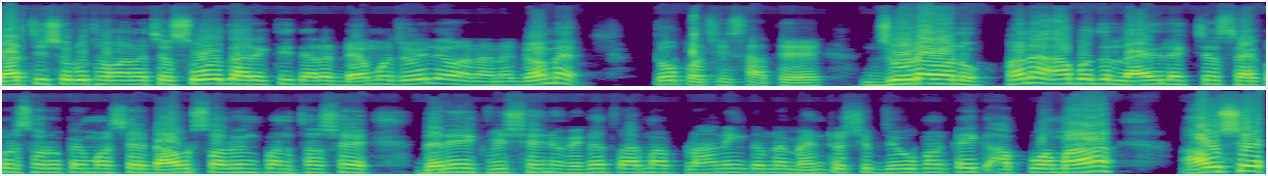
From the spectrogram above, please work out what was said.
ક્યારથી શરૂ થવાના છે? સોળ તારીખથી ત્યારે ડેમો જોઈ લેવાના અને ગમે તો પછી સાથે જોડાવાનું. અને આ બધું લાઈવ લેક્ચર્સ રેકોર્ડ સ્વરૂપે મળશે. ડાઉટ સોલ્વિંગ પણ થશે. દરેક વિષયનું વિગતવારમાં પ્લાનિંગ તમને મેન્ટરશિપ જેવું પણ કંઈક આપવામાં આવશે.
